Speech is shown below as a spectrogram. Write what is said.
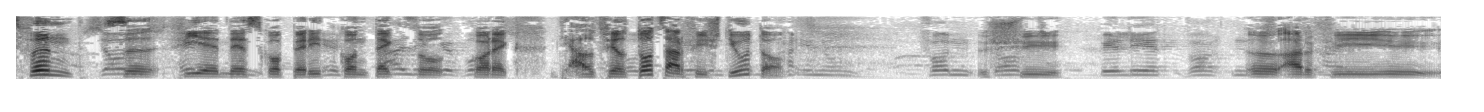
Sfânt să fie descoperit contextul corect. De altfel, toți ar fi știut-o și uh, ar fi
